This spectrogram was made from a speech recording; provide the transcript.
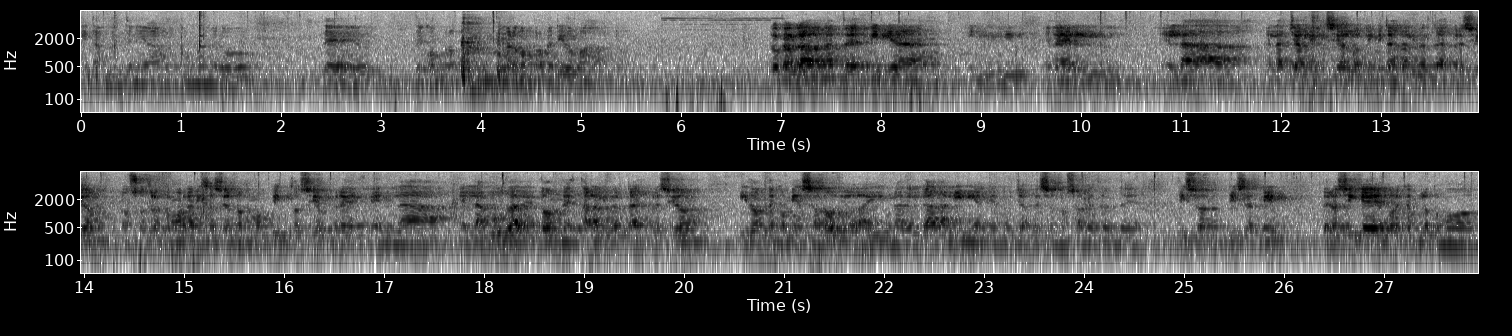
y también tenía un número, de, número comprometido más alto. Lo que hablaban antes Miriam y en, el, en la en la charla inicial, los límites de la libertad de expresión. Nosotros como organización nos hemos visto siempre en la, en la duda de dónde está la libertad de expresión y dónde comienza el odio. Hay una delgada línea que muchas veces no sabes dónde discernir, pero sí que, por ejemplo, como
